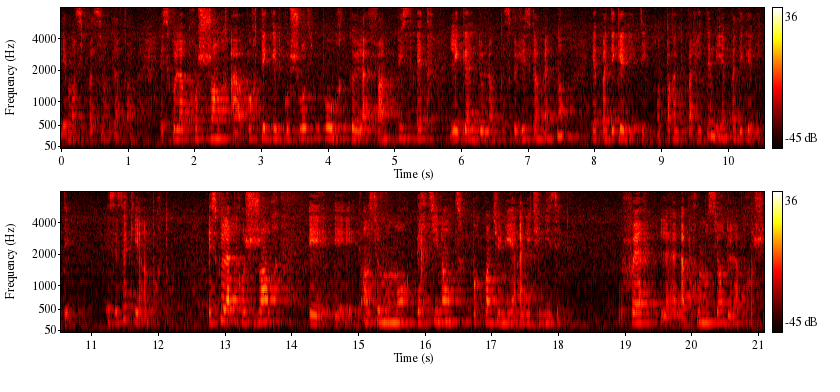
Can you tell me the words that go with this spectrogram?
l'émancipation de la femme? Est-ce que l'approche genre a apporté quelque chose pour que la femme puisse être l'égale de l'homme? Parce que jusqu'à maintenant, il n'y a pas d'égalité. On parle de parité, mais il n'y a pas d'égalité. Et c'est ça qui est important. Est-ce que l'approche genre est, en ce moment pertinente pour continuer à l'utiliser ou faire la, la promotion de l'approche?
